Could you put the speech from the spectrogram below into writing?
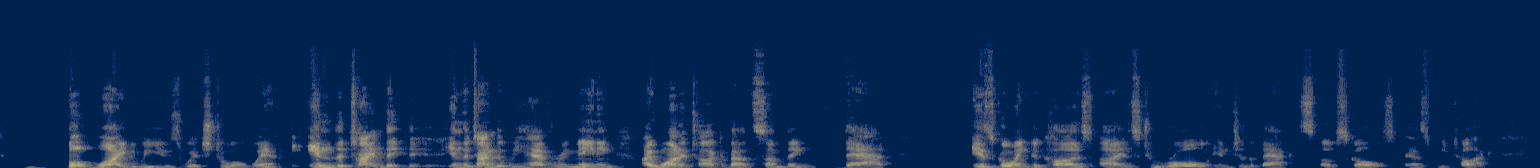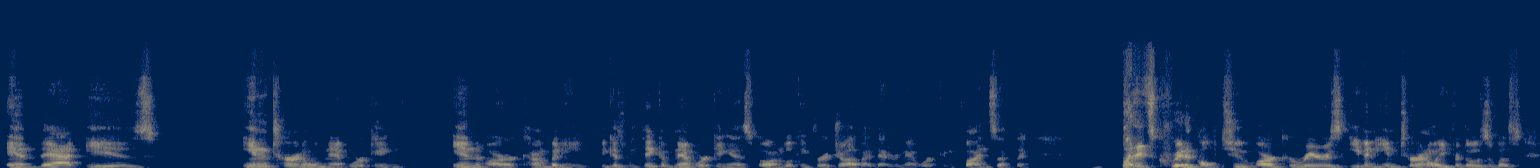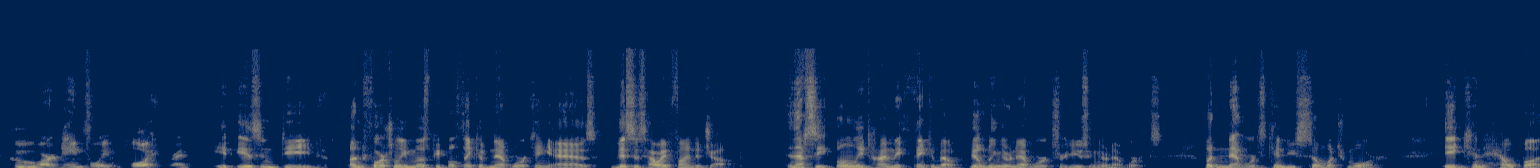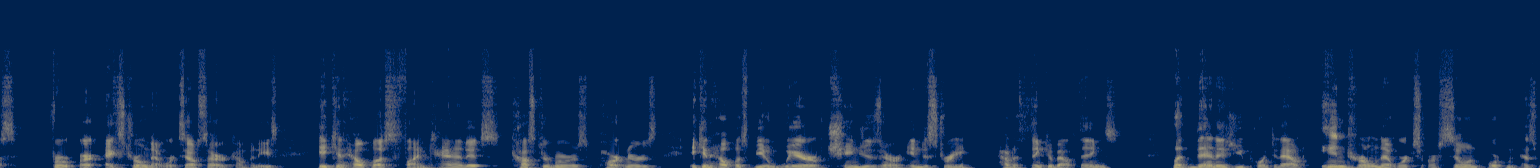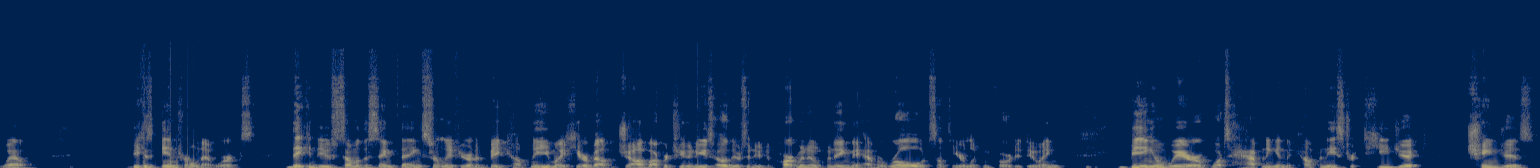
but why do we use which tool when? In the time that in the time that we have remaining, I want to talk about something that is going to cause eyes to roll into the backs of skulls as we talk. And that is internal networking in our company because we think of networking as, oh, I'm looking for a job, I better network and find something. But it's critical to our careers, even internally, for those of us who are gainfully employed, right? It is indeed. Unfortunately, most people think of networking as this is how I find a job and that's the only time they think about building their networks or using their networks. But networks can do so much more. It can help us for our external networks outside our companies. It can help us find candidates, customers, partners. It can help us be aware of changes in our industry, how to think about things. But then, as you pointed out, internal networks are so important as well. Because internal networks they can do some of the same things. Certainly, if you're at a big company, you might hear about job opportunities. Oh, there's a new department opening, they have a role, it's something you're looking forward to doing. Being aware of what's happening in the company, strategic changes.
